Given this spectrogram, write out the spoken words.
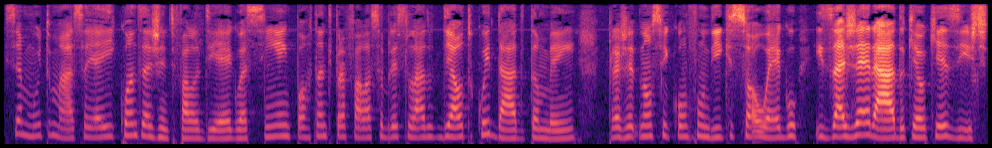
Isso é muito massa. E aí, quando a gente fala de ego assim, é importante para falar sobre esse lado de autocuidado também, para a gente não se confundir que só o ego exagerado que é o que existe.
